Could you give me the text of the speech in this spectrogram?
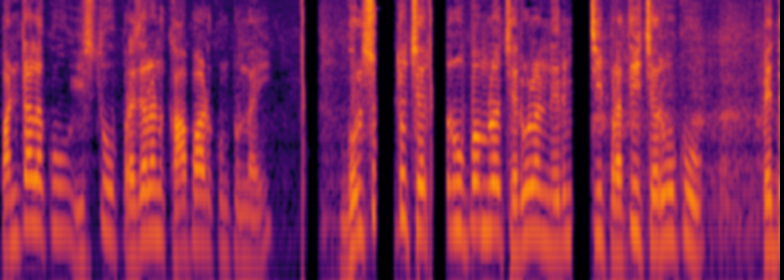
పంటలకు ఇస్తూ ప్రజలను కాపాడుకుంటున్నాయి. గొలుసు చెరువు రూపంలో చెరువులను నిర్మించి ప్రతి చెరువుకు పెద్ద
